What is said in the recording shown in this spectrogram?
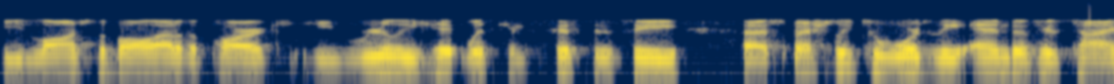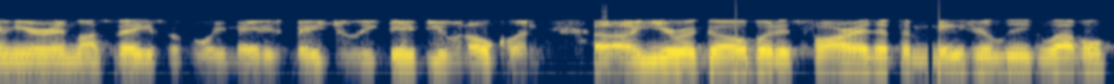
He launched the ball out of the park. He really hit with consistency, especially towards the end of his time here in Las Vegas before he made his major league debut in Oakland uh, a year ago. But as far as at the major league level,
